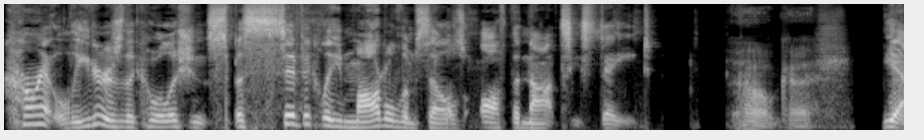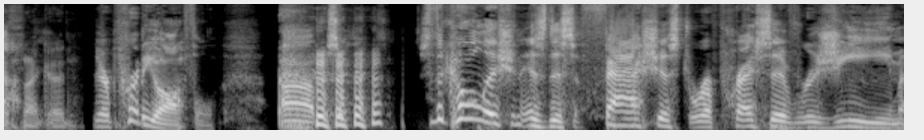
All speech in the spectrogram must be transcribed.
current leaders of the coalition specifically model themselves off the Nazi state. oh gosh, Yeah, that's not good. they're pretty awful. Um, so, so the coalition is this fascist, repressive regime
